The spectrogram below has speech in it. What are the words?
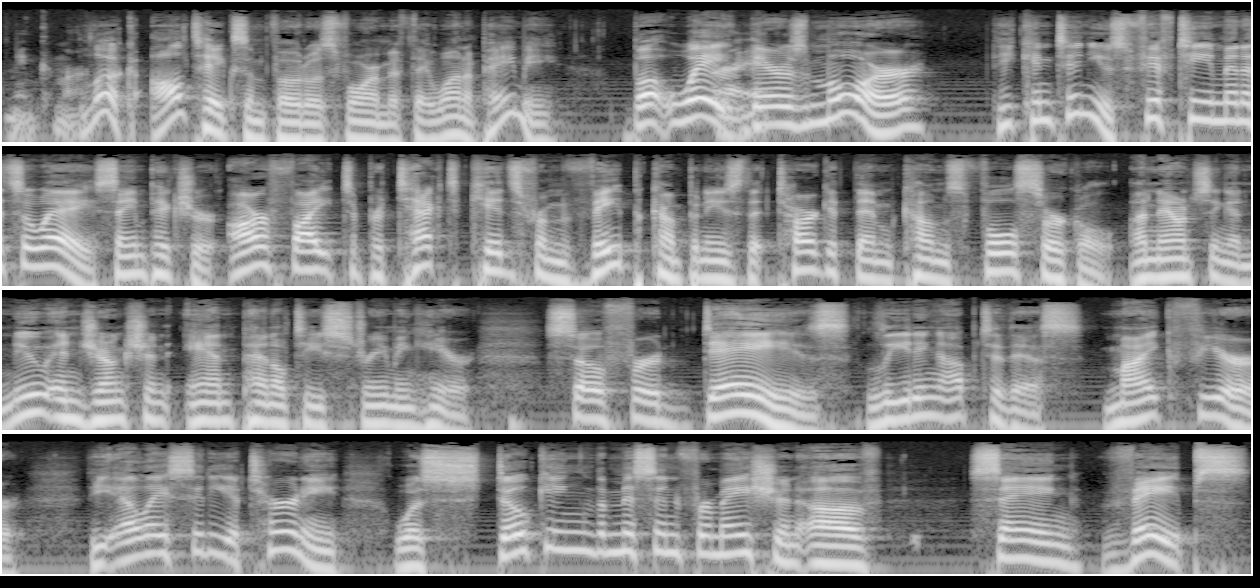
I mean, come on. Look, I'll take some photos for him if they want to pay me. But wait, right. there's more. He continues 15 minutes away, same picture. Our fight to protect kids from vape companies that target them comes full circle, announcing a new injunction and penalties streaming here. So, for days leading up to this, Mike Feuer, the LA city attorney, was stoking the misinformation of saying vapes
